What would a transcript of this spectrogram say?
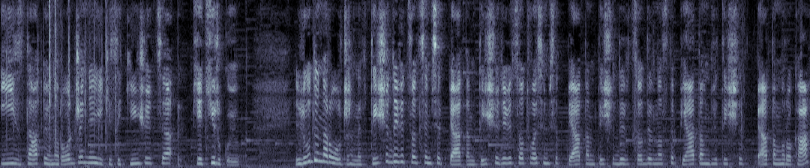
і з датою народження, які закінчуються п'ятіркою. Люди, народжені в 1975, 1985, 1995, 2005 роках,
